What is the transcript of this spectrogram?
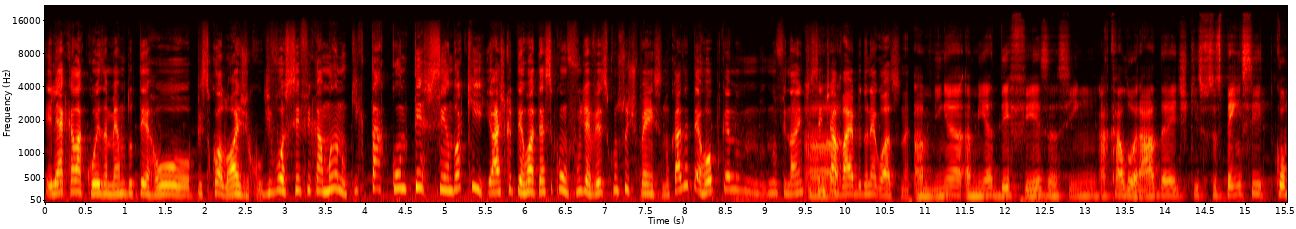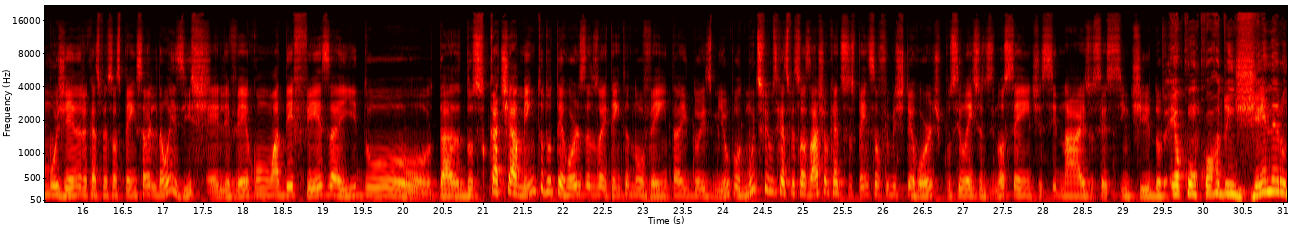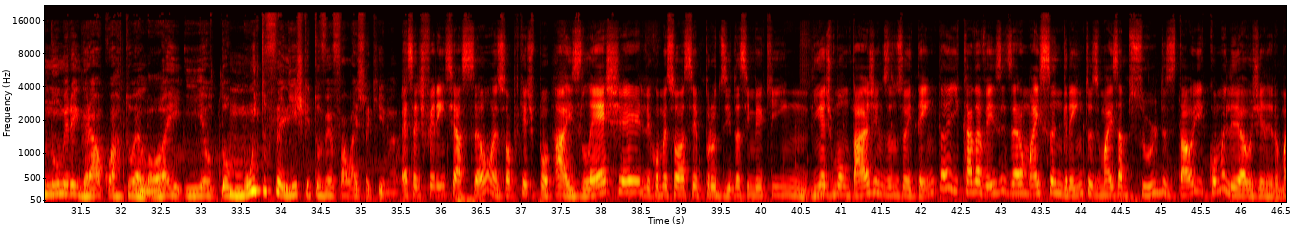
Ele é aquela coisa mesmo do terror psicológico. De você ficar, mano, o que, que tá acontecendo aqui? Eu acho que o terror até se confunde às vezes com suspense. No caso é terror, porque no, no final a gente Ah. sente a vibe do negócio, né? A minha, a minha defesa, assim, acalorada é de que suspense, como o gênero que as pessoas pensam, ele ele não existe. Ele veio com uma defesa aí do da, do sucateamento do terror dos anos 80, 90 e 2000. Pô, muitos filmes que as pessoas acham que é de suspense são filmes de terror, tipo Silêncio dos Inocentes, Sinais, O Sexto Sentido. Eu concordo em gênero, número e grau com o Arthur Eloy e eu tô muito feliz que tu veio falar isso aqui, mano. Essa diferenciação é só porque, tipo, ah, Slasher, ele começou a ser produzido assim meio que em linha de montagem nos anos 80 e cada vez eles eram mais sangrentos e mais absurdos e tal. E como ele é o gênero mais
